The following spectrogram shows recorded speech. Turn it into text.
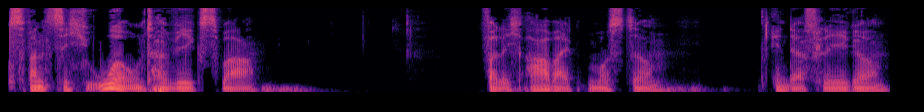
20 Uhr unterwegs war, weil ich arbeiten musste in der Pflege,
